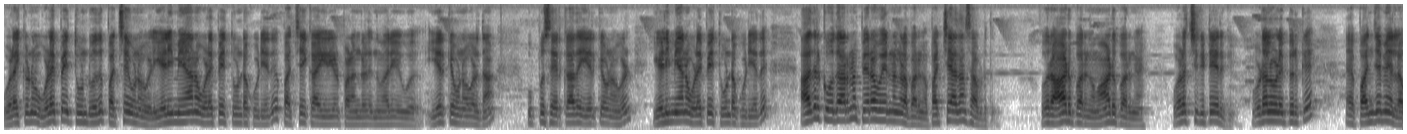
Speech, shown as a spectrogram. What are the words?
உழைக்கணும். உழைப்பை தூண்டுவது பச்சை உணவுகள். எளிமையான உழைப்பை தூண்டக்கூடியது பச்சை காய்கறிகள் பழங்கள் இந்த மாதிரி உ- இயற்கை உணவுகள் தான். உப்பு சேர்க்காத இயற்கை உணவுகள். எளிமையான உழைப்பை தூண்டக்கூடியது. அதற்கு உதாரணம் பிற உயிரினங்களை பாருங்கள் பச்சையாக தான் சாப்பிடுது. ஒரு ஆடு பாருங்கள் மாடு பாருங்கள் உழைச்சிக்கிட்டே இருக்குது உடல் உழைப்பிற்கு பஞ்சமே இல்லை.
